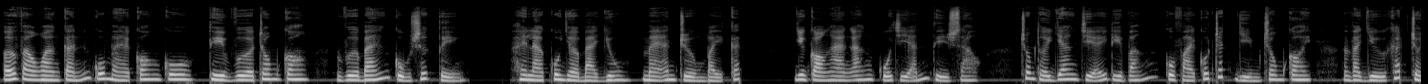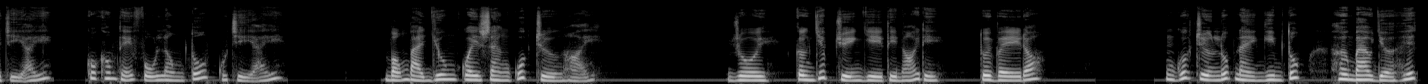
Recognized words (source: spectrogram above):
Ở vào hoàn cảnh của mẹ con cô thì vừa trong con, vừa bán cũng rất tiện. Hay là cô nhờ bà Dung, mẹ anh Trường bày cách. Nhưng còn hàng ăn của chị Ánh thì sao? Trong thời gian chị ấy đi vắng Cô phải có trách nhiệm trông coi Và giữ khách cho chị ấy. Cô không thể phụ lòng tốt của chị ấy. Bỗng bà Dung quay sang quốc trường hỏi. Rồi Cần giúp chuyện gì thì nói đi. Tôi về đó. Quốc trường lúc này nghiêm túc Hơn bao giờ hết.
